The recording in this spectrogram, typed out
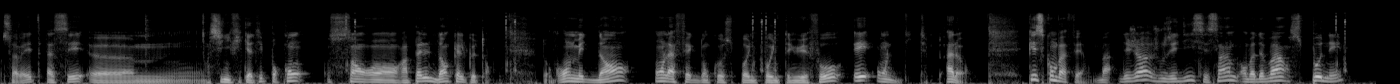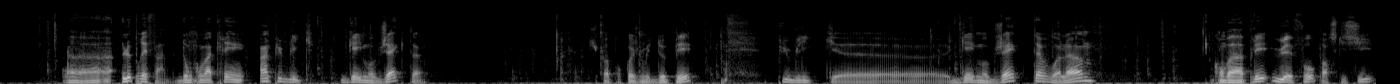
ça va être assez euh, significatif pour qu'on s'en rappelle dans quelques temps. Donc on le met dedans, on l'affecte donc au spawn point UFO et on l'édite. Alors, qu'est-ce qu'on va faire? Bah, Déjà, je vous ai dit, c'est simple, on va devoir spawner euh, le préfab. Donc on va créer un public GameObject. Je sais pas pourquoi je mets 2P. Public euh, GameObject, voilà. Qu'on va appeler UFO, parce qu'ici,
